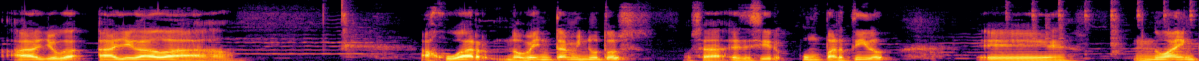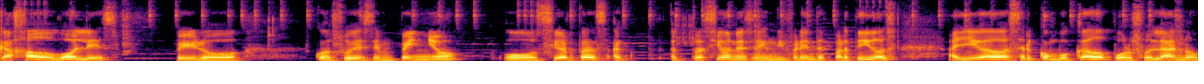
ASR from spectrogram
ha, llegado a, jugar 90 minutos, o sea, es decir, un partido. Eh, no ha encajado goles, pero con su desempeño o ciertas actuaciones en diferentes partidos ha llegado a ser convocado por Solano,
